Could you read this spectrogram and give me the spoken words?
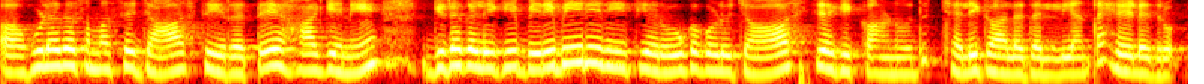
ಆ, ಹುಳದ ಸಮಸ್ಯೆ ಜಾಸ್ತಿ ಇರುತ್ತೆ. ಹಾಗೆಯೇ ಗಿಡಗಳಿಗೆ ಬೇರೆ ಬೇರೆ ರೀತಿಯ ರೋಗಗಳು ಜಾಸ್ತಿಯಾಗಿ ಕಾಣೋದು ಚಳಿಗಾಲದಲ್ಲಿ ಅಂತ ಹೇಳಿದರು.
